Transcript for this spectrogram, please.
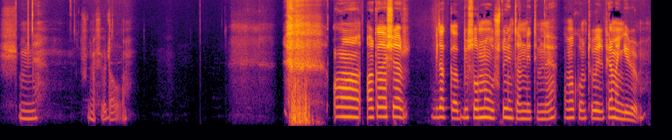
Şimdi şunu şöyle alalım. Aa, arkadaşlar bir dakika bir sorun oluştu internetimde. Onu kontrol edip hemen geliyorum.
